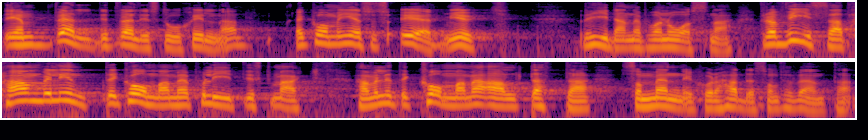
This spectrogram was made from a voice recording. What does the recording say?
det är en väldigt, väldigt stor skillnad. Här kommer Jesus ödmjuk, ridande på en åsna, för att visa att han vill inte komma med politisk makt, han vill inte komma med allt detta som människor hade som förväntan.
